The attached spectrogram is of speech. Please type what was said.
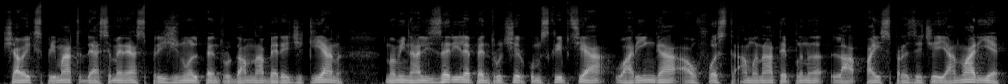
și-au exprimat de asemenea sprijinul pentru doamna Beregiclian. Nominalizările pentru circumscripția Waringa au fost amânate până la 14 ianuarie.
